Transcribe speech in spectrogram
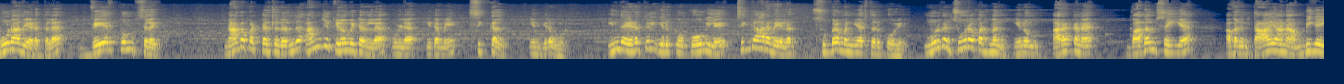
மூணாவது இடத்துல வேர்க்கும் சிலை. நாகப்பட்டினத்திலிருந்து அஞ்சு கிலோமீட்டர்ல உள்ள இடமே சிக்கல் என்கிற ஊர். இந்த இடத்தில் இருக்கும் கோவிலே சிங்காரவேலர் சுப்பிரமணியர் திருக்கோவில். முருகன் சூரபத்மன் எனும் அரக்கனை வதம் செய்ய அவரின் தாயான அம்பிகை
